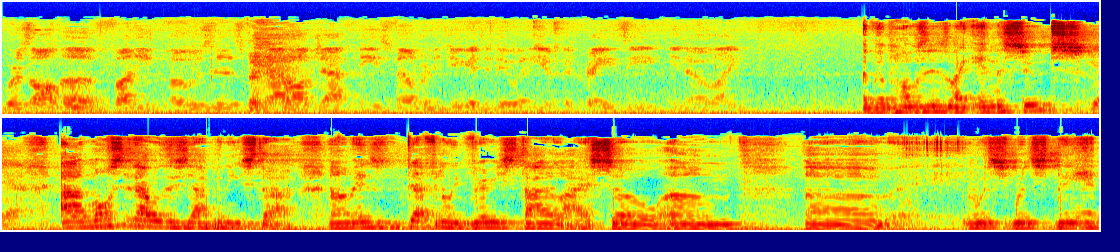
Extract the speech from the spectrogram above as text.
was all the funny poses was that all Japanese film, or did you get to do any of the crazy, you know, like? the poses like in the suits. Yeah. Uh, most of that was the Japanese stuff. Um, it's definitely very stylized. So, um, uh, which which they had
